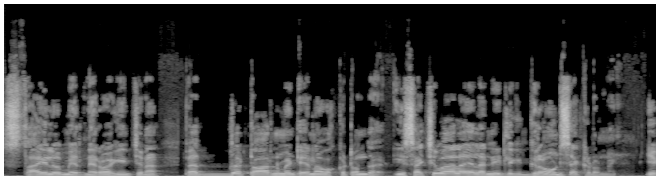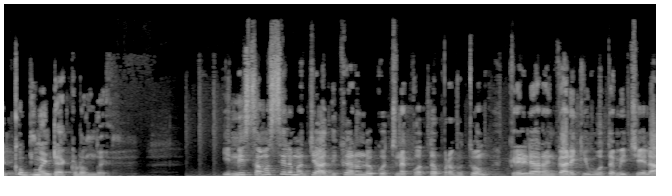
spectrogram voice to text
స్థాయిలో మీరు నిర్వహించిన పెద్ద టోర్నమెంట్ అయినా ఒక్కటి ఉందా ఈ సచివాలయాలన్నింటికి గ్రౌండ్స్ ఎక్కడున్నాయి? ఎక్విప్మెంట్ ఎక్కడుంది? ఇన్ని సమస్యల మధ్య అధికారంలోకి వచ్చిన కొత్త ప్రభుత్వం క్రీడారంగానికి ఊతమిచ్చేలా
